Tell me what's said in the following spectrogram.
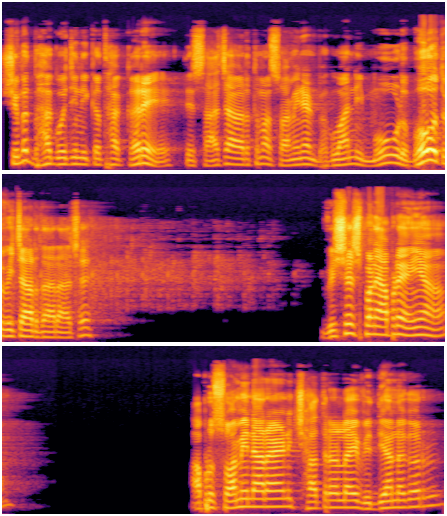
શ્રીમદ ભાગવતજીની કથા કરે, તે સાચા અર્થમાં સ્વામિનારાયણ ભગવાનની મૂળભૂત વિચારધારા છે. વિશેષપણે આપણે અહીંયા આપણું સ્વામિનારાયણ છાત્રાલય વિદ્યાનગર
